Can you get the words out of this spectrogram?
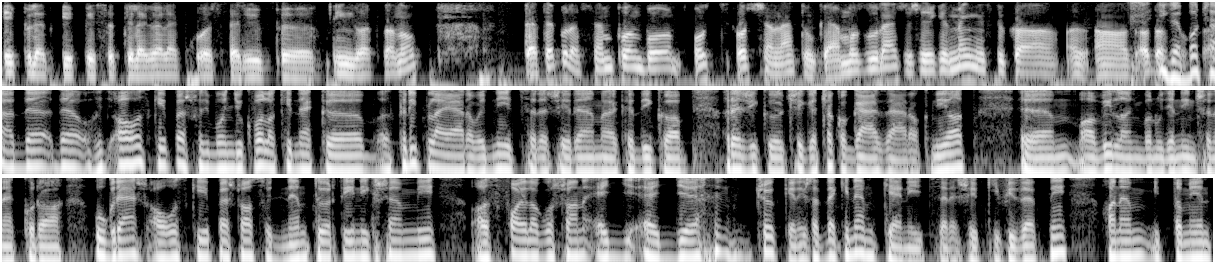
épületgépészetileg a legkorszerűbb ingatlanok. Tehát ebből a szempontból ott, ott sem látunk elmozdulást, és egyébként megnéztük a, a, az adatokat. Igen, bocsánat, de, de hogy ahhoz képest, hogy mondjuk valakinek uh, triplájára vagy négyszeresére emelkedik a rezsiköltsége csak a gázárak miatt, um, a villanyban ugye nincsen ekkora ugrás, ahhoz képest az, hogy nem történik semmi, az fajlagosan egy, egy csökkenés, tehát neki nem kell négyszeresét kifizetni, hanem itt amilyen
